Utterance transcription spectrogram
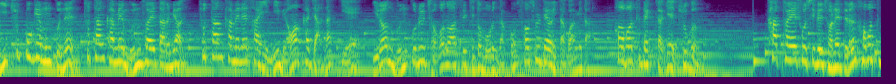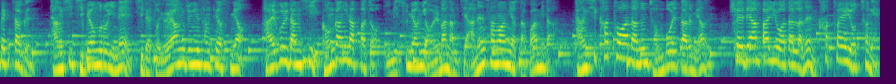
이 축복의 문구는 투탕카멘 문서에 따르면 투탕카멘의 사인이 명확하지 않았기에 이런 문구를 적어 놓았을지도 모른다고 서술되어 있다고 합니다. 허버트 백작의 죽음 카터의 소식을 전해 들은 허버트 백작은 당시 지병으로 인해 집에서 요양 중인 상태였으며 발굴 당시 건강이 나빠져 이미 수명이 얼마 남지 않은 상황이었다고 합니다. 당시 카터와 나눈 정보에 따르면 최대한 빨리 와달라는 카터의 요청에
